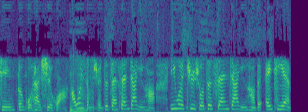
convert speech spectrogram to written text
新跟国泰世华。啊，为什么选这三三家银行？因为据说这三家银行的 ATM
